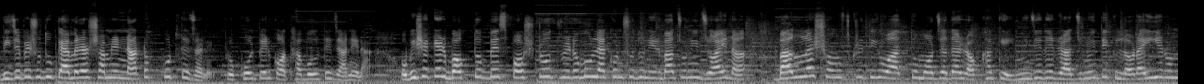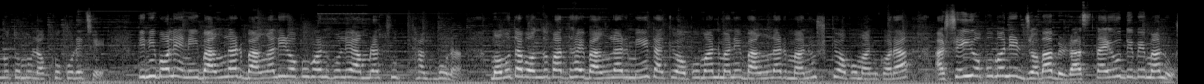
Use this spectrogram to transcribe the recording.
বিজেপি শুধু ক্যামেরার সামনে নাটক করতে জানে, প্রকল্পের কথা বলতে জানে না। অভিষেকের বক্তব্যে স্পষ্ট, তৃণমূল এখন শুধু নির্বাচনী জয় না বাংলার সংস্কৃতি ও আত্মমর্যাদার রক্ষাকেই নিজেদের রাজনৈতিক লড়াইয়ের অন্যতম লক্ষ্য করেছে। তিনি বলেন, এই বাংলার বাঙালির অপমান হলে আমরা চুপ থাকব না। মমতা বন্দ্যোপাধ্যায় বাংলার মেয়ে, তাকে অপমান মানে বাংলার মানুষকে অপমান করা, আর সেই অপমানের জবাব রাস্তায়ও দেবে মানুষ,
